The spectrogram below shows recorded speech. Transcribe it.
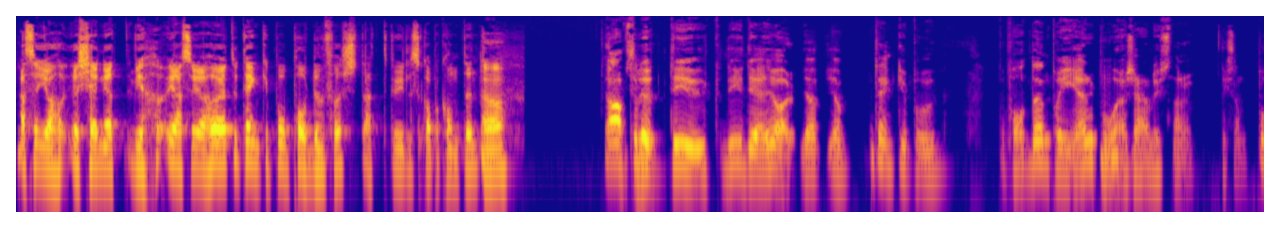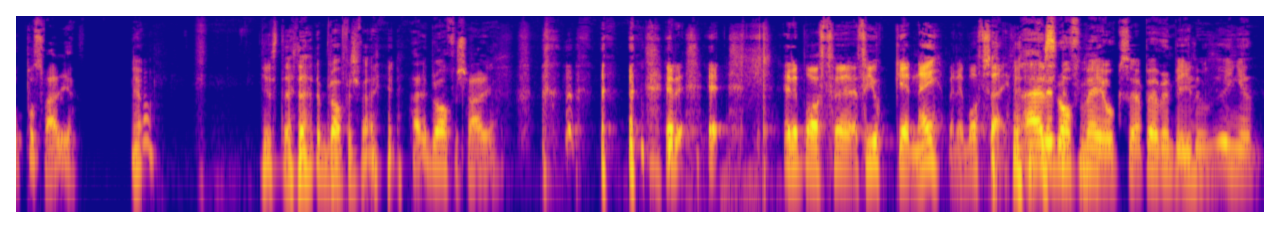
Alltså jag, jag känner att vi, hör- alltså jag hör att du tänker på podden först, att vi vill skapa content. Ja, Ja, absolut. Det är ju det, är ju det jag gör. Jag, jag tänker på, på podden, på er, på våra kära lyssnare. Liksom. På, på Sverige. ja. Just det, det här är bra för Sverige. Det här är bra för Sverige. Är, det, är, är det bra för, för Jocke? Nej, men det är bra för Sverige. Nej, det är bra för mig också. Jag behöver en bil. Och Ingen,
